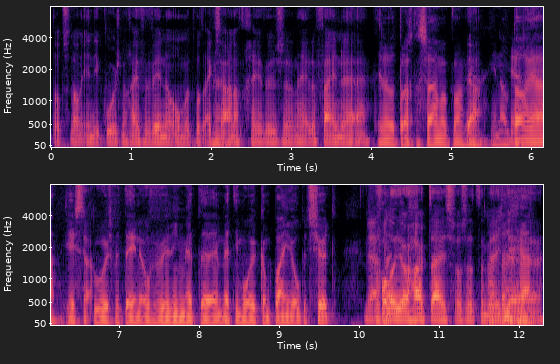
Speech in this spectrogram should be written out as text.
dat ze dan in die koers nog even winnen om het wat extra Ja. aandacht te geven, is een hele fijne. eh, Ik denk dat het prachtig samenkwam. Ja. Ja. In Antalya, eerste Ja. koers, meteen overwinning met, eh, met die mooie campagne op het shirt. Ja. Follow your heart thuis was het een beetje. ja. eh,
